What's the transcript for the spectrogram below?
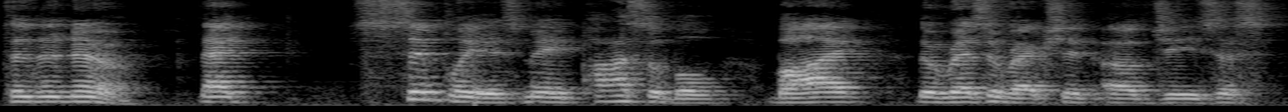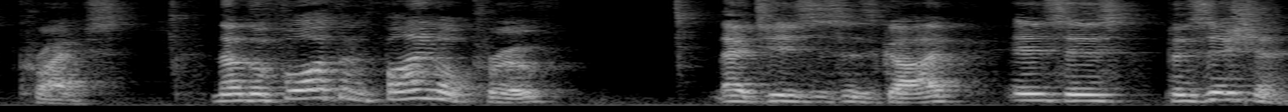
to the new. That simply is made possible by the resurrection of Jesus Christ. Now, the fourth and final proof that Jesus is God is his position.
